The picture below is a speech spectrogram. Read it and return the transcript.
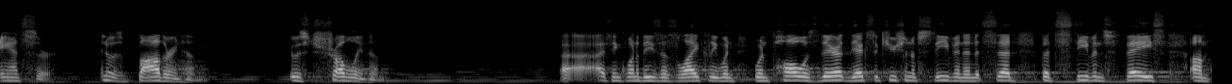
answer. And it was bothering him, it was troubling him. I think one of these is likely when, when Paul was there at the execution of Stephen, and it said that Stephen's face um,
